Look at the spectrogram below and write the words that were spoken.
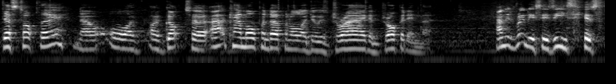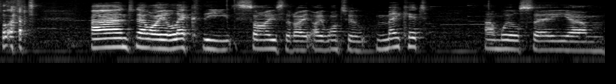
desktop there. Now all I've, I've got uh, ArtCam opened up and all I do is drag and drop it in there and it really is as easy as that. And now I elect the size that I, I want to make it and we'll say um,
